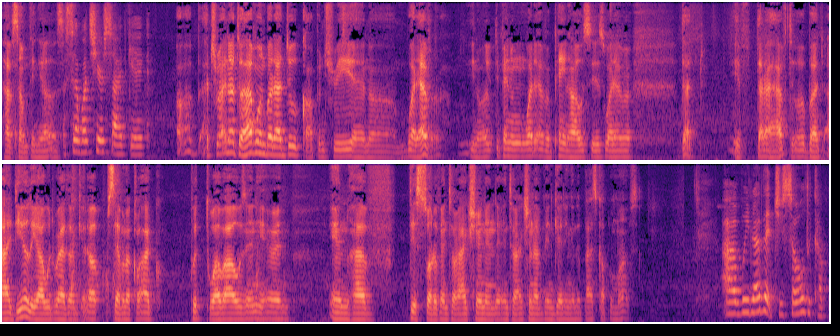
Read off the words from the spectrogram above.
have something else. So what's your side gig? Uh, I try not to have one, but I do carpentry and um, whatever. You know, depending on whatever paint houses, whatever that if that I have to. But ideally, I would rather get up seven o'clock put 12 hours in here and and have this sort of interaction and the interaction I've been getting in the past couple months. Uh, we know that you sold a couple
